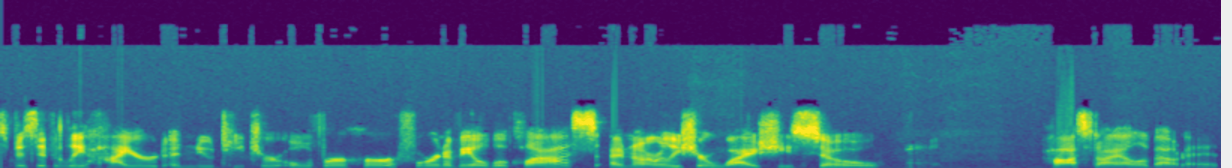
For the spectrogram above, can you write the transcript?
specifically hired a new teacher over her for an available class, I'm not really sure why she's so hostile about it.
